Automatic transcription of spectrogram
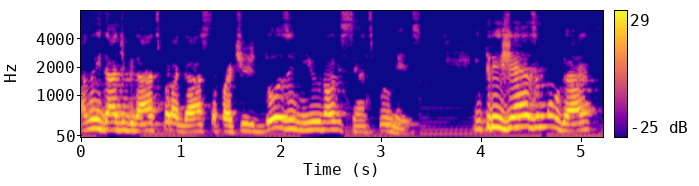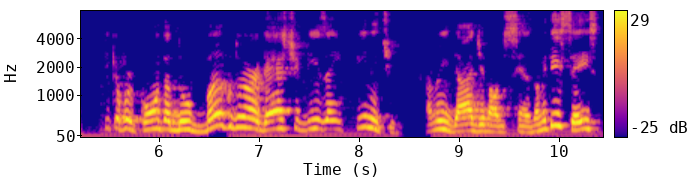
Anuidade grátis para gastos a partir de 12.900 por mês. Em trigésimo lugar, fica por conta do Banco do Nordeste Visa Infinity, anuidade 996,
